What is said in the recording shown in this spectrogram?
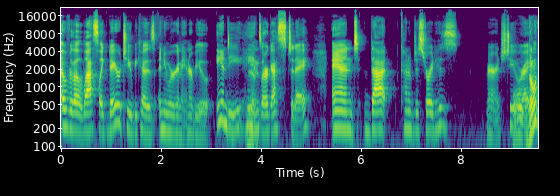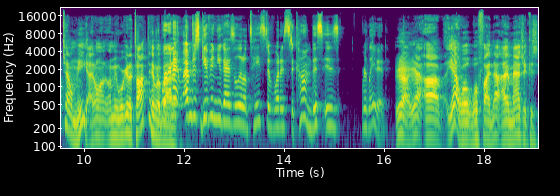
over the last like day or two because I knew we were going to interview Andy Haynes, our guest today, and that kind of destroyed his marriage too, Well, right? don't tell me. I don't. I mean, we're gonna talk to him we're about gonna. it. I'm just giving you guys a little taste of what is to come. This is related. Yeah, yeah, uh, yeah. Well, we'll find out. I imagine because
